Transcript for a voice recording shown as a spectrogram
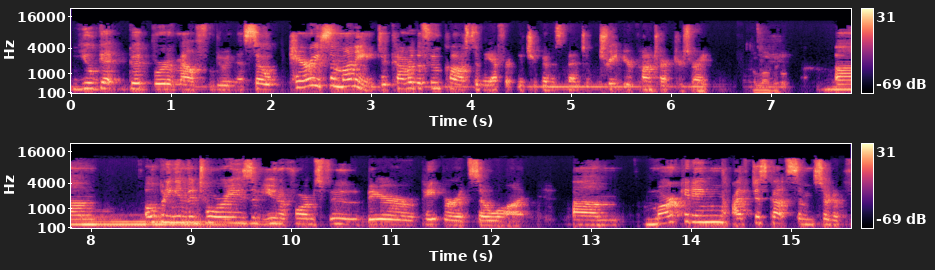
you'll get good word of mouth from doing this. So carry some money to cover the food cost and the effort that you're going to spend to treat your contractors right. I love it. Um, opening inventories of uniforms, food, beer, paper, and so on. Um, marketing, I've just got some sort of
